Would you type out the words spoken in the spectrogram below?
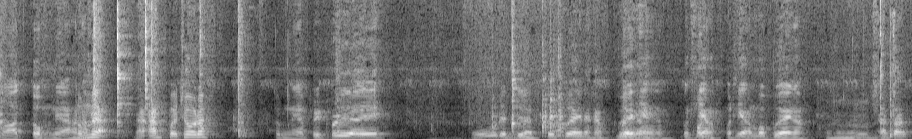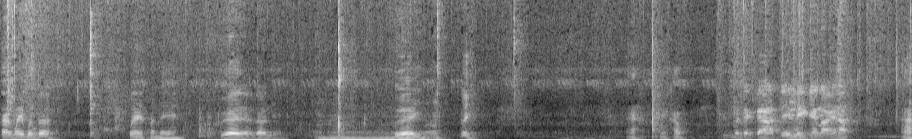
หมอต้มเนื้อเขาต้มเนาะเนื้อนะอันเปิดโชว์ด้วยต้มเนื้อเปื่อยโอ้เดือดเดือดๆเปื่อยๆนะครับๆเปื่อยแห้งบางเทียงบางเทียงมันบ่เปื่อยเนาะอื้อหืออันตั้งตั้งไปเบิ่งเด้อเปื่อยปานใดเปื่อยเดี๋ยวเรานี่อื้อหือ เปื่อยเอ้ยนะนี่ครับบรรยากาศเล็กๆหน่อยๆเนาะอะ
